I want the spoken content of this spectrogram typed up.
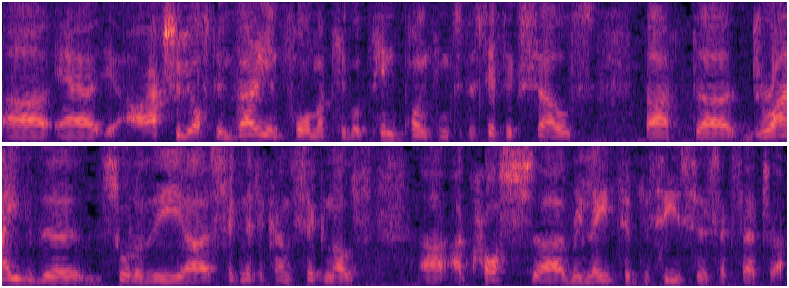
are actually often very informative of pinpointing specific cells that uh, drive the sort of the uh, significant signals uh, across related diseases, etc.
